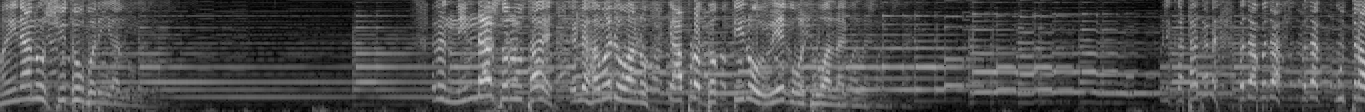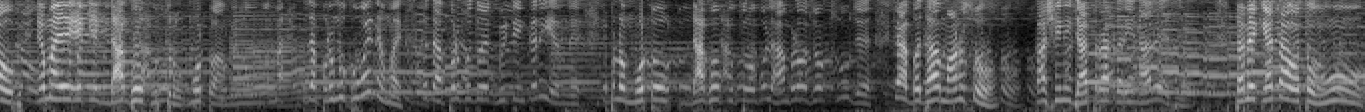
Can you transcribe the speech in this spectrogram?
મહિનાનું સીધું ભરી આલવું અને નિંદા શરૂ થાય એટલે સમજવાનું કે આપણો ભક્તિનો વેગ વધવા લાગ્યો છે. બધા બધા એક એક કરી એમને. પેલો મોટો ડાઘો કૂતરો બોલે સાંભળો છો, શું છે? કે આ બધા માણસો કાશીની જાત્રા કરીને આવે છે. તમે કહેતા હો તો હું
